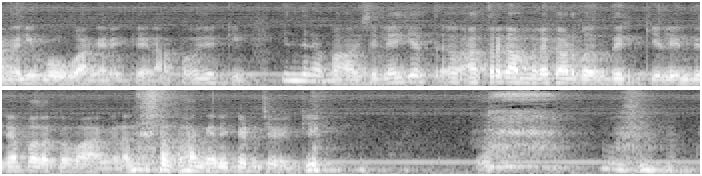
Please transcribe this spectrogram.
അങ്ങനെയും പോകും. അങ്ങനെയൊക്കെയാണ്. അപ്പോൾ ചോദിക്കും എന്തിനാ ആവശ്യമില്ല? എനിക്ക് അത്ര കമ്മലൊക്കെ അവിടെ വെറുതെ ഇരിക്കില്ല? എന്തിനാ അപ്പോൾ അതൊക്കെ വാങ്ങണം അപ്പോൾ അങ്ങനെയൊക്കെയാണ് ചോദിക്കും.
